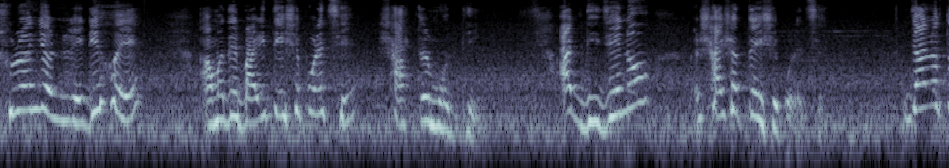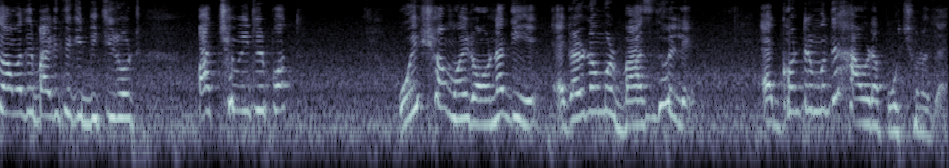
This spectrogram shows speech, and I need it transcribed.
সুরঞ্জন রেডি হয়ে আমাদের বাড়িতে এসে পড়েছে সাতটার মধ্যেই। আর ডিজেনও সাড়ে সাতটায় এসে পড়েছে। জানো তো, আমাদের বাড়ি থেকে বিচি রোড পাঁচ ছ মিনিটের পথ। ওই সময় রওনা দিয়ে এগারো নম্বর বাস ধরলে এক ঘণ্টার মধ্যে হাওড়া পৌঁছানো যায়।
